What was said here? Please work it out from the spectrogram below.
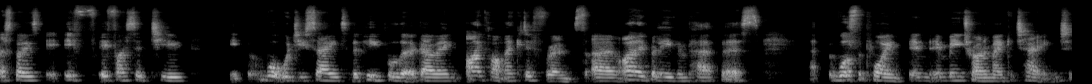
I suppose if if I said to you, what would you say to the people that are going, I can't make a difference, um, I don't believe in purpose. Uh, what's the point in, in me trying to make a change?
